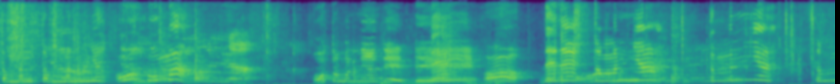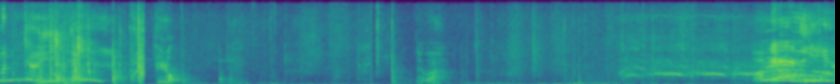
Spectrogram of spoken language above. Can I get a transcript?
temen-temennya. Oh, Oma. Oh, temennya Dede. Dek. Oh, Dede temennya. Temennya. Temennya ini. Peluk. Coba. Eh, diam.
